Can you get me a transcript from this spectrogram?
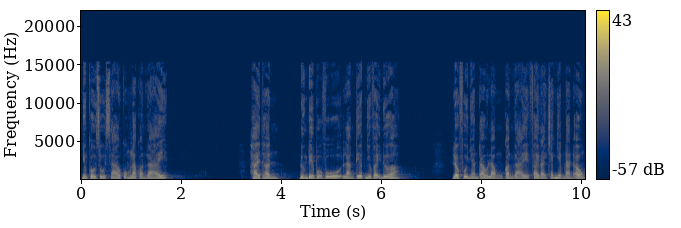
nhưng cô dù sao cũng là con gái. Hải thân, đừng để bộ vũ làm tiếp như vậy nữa. lầu phu nhân đau lòng con gái phải gánh trách nhiệm đàn ông,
